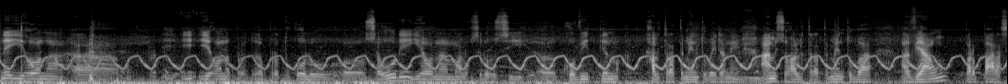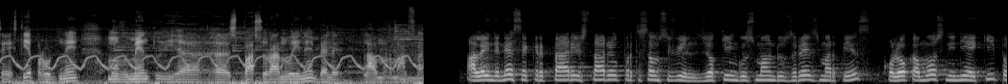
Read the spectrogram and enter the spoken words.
ne ihona ihona protocolo saúde ihona malok sero si covid ten hal tratamento ba dane ami so hal tratamento ba avião para para se estia para ne movimento iha espaço runway ne bele lá normal. Além de secretário de Estado de Proteção Civil, Joaquim Guzmão dos Reis Martins, colocamos nini equipa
